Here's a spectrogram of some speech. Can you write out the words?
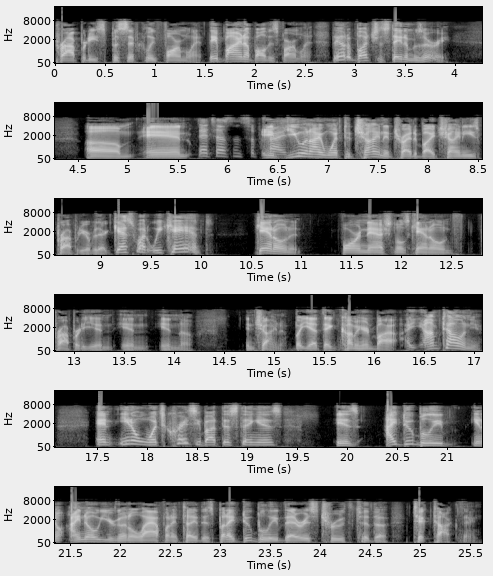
property, specifically farmland. They're buying up all this farmland. They own a bunch in the state of Missouri. Um, and That doesn't surprise if you and I went to China and tried to buy Chinese property over there, guess what? We can't. Can't own it. Foreign nationals can't own property in in in uh, in China, but yet they can come here and buy. I, I'm telling you. And you know what's crazy about this thing is, is I do believe. You know, I know you're going to laugh when I tell you this, but I do believe there is truth to the TikTok thing,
